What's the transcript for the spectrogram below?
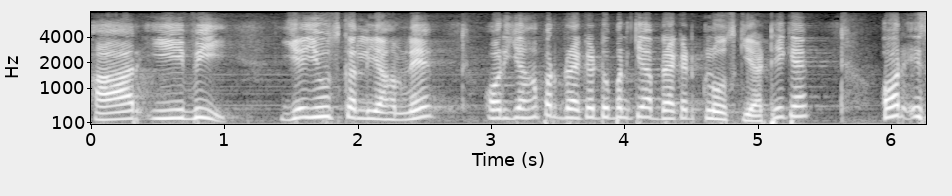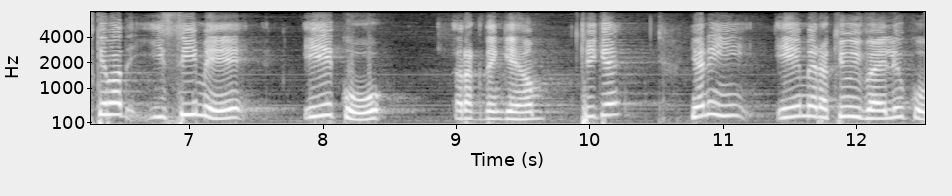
R E V ये यूज़ कर लिया हमने, और यहाँ पर ब्रैकेट ओपन किया ब्रैकेट क्लोज किया, ठीक है? और इसके बाद इसी में ए को रख देंगे हम, ठीक है? यानी ए में रखी हुई वैल्यू को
